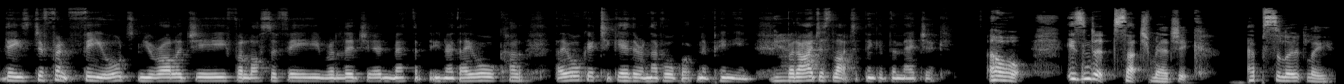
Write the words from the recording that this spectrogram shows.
these different fields, neurology, philosophy, religion, math, you know, they all co- they all get together and they've all got an opinion. yeah. But I just like to think of the magic. Oh, isn't it such magic? Absolutely.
